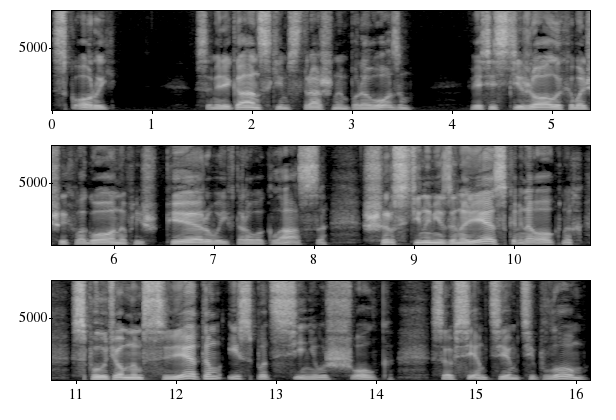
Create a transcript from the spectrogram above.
скорый, с американским страшным паровозом, весь из тяжелых и больших вагонов, лишь первого и второго класса, с шерстяными занавесками на окнах, с полутемным светом из-под синего шелка, со всем тем теплом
